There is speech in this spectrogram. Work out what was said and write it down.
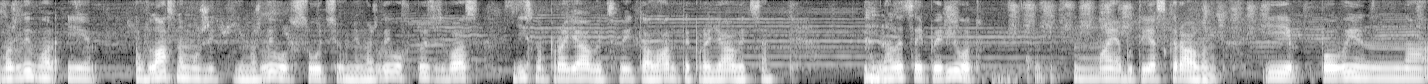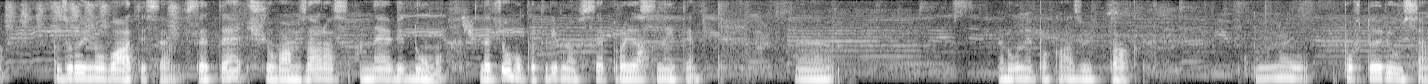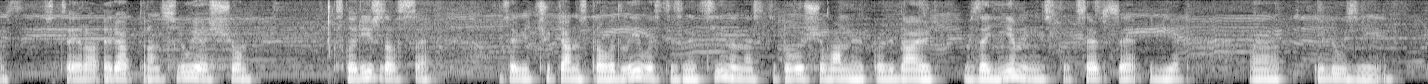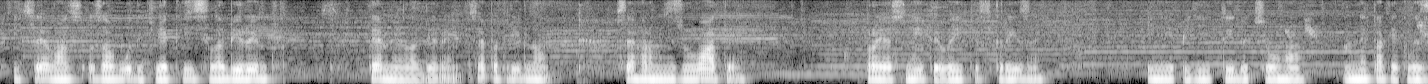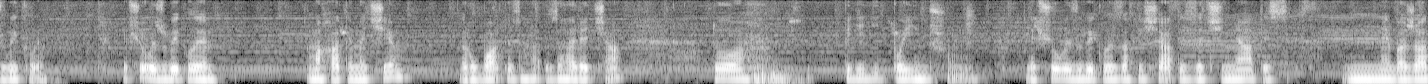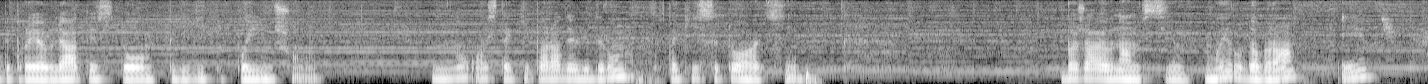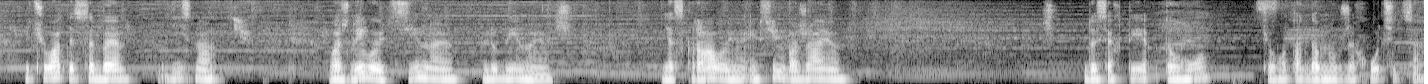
можливо, і у власному житті, можливо, в соціумі, можливо, хтось з вас дійсно проявить свої таланти, проявиться. Але цей період має бути яскравим і повинна зруйнуватися все те, що вам зараз невідомо. Для цього потрібно все прояснити. Е, Руни показують так. Ну, повторюся, цей ряд транслює, що, скоріш за все, це відчуття несправедливості, знеціненості, того, що вам не відповідають взаємністю, це все є е, ілюзії. І це вас заводить в якийсь лабіринт, темний лабіринт. Це потрібно все гармонізувати, прояснити, вийти з кризи і підійти до цього не так, як ви звикли. Якщо ви звикли махати мечем, рубати зга- згаряча, то підійдіть по-іншому. Якщо ви звикли захищатись, зачинятись, не бажати проявлятись, то підійдіть тут по-іншому. Ну, ось такі поради від рун в такій ситуації. Бажаю нам всім миру, добра і відчувати себе дійсно важливою, цінною людиною, яскравою. І всім бажаю досягти того, чого так давно вже хочеться,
